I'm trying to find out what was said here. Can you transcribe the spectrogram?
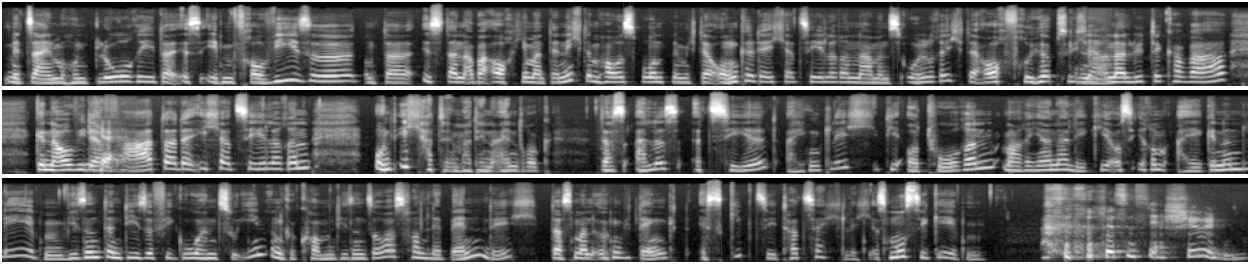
mit seinem Hund Lori. Da ist eben Frau Wiese und da ist dann aber auch jemand, der nicht im Haus wohnt, nämlich der Onkel der Ich-Erzählerin namens Ulrich, der auch früher Psychoanalytiker genau. war, genau wie der ja. Vater der Ich-Erzählerin. Und ich hatte immer den Eindruck, das alles erzählt eigentlich die Autorin Mariana Lecki aus ihrem eigenen Leben. Wie sind denn diese Figuren zu Ihnen gekommen? Die sind sowas von lebendig, dass man irgendwie denkt, es gibt sie tatsächlich, es muss sie geben. Das ist sehr schön.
